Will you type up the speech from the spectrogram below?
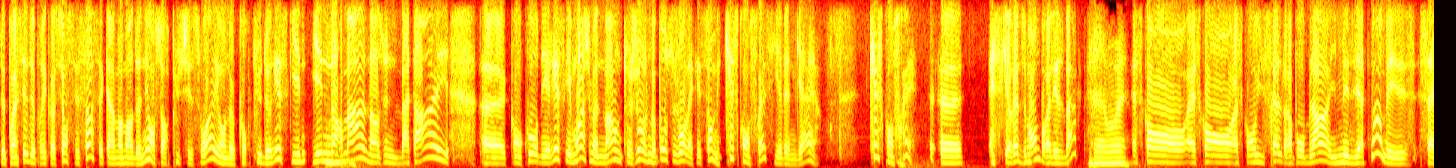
le principe de précaution, c'est ça, c'est qu'à un moment donné, on sort plus de chez soi et on ne court plus de risques. Il est, normal dans une bataille euh, qu'on court des risques. Et moi, je me demande toujours, je me pose toujours la question, mais qu'est-ce qu'on ferait s'il y avait une guerre? Qu'est-ce qu'on ferait? Euh, est-ce qu'il y aurait du monde pour aller se battre? Ben ouais. Est-ce qu'on est-ce qu'on est-ce qu'on hisserait le drapeau blanc immédiatement? Mais ça,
